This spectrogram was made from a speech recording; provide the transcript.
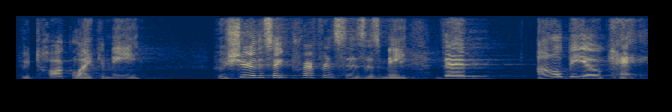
who talk like me, who share the same preferences as me, then I'll be okay.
